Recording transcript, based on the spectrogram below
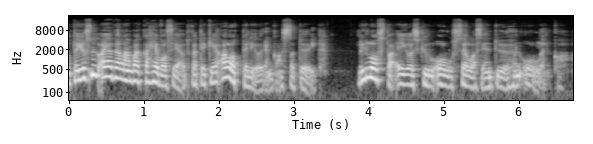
Mutta jos nyt ajatellaan vaikka hevosia, jotka tekee aloittelijoiden kanssa töitä, Lilosta ei olisi kyllä ollut sellaiseen työhön ollenkaan.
